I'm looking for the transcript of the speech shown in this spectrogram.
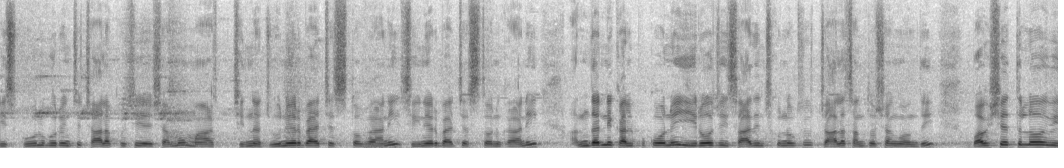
ఈ స్కూల్ గురించి చాలా కృషి చేశాము. మా చిన్న జూనియర్ బ్యాచెస్తో కానీ సీనియర్ బ్యాచెస్తో కానీ అందరినీ కలుపుకొని ఈరోజు సాధించుకున్న సాధించుకున్నందుకు చాలా సంతోషంగా ఉంది. భవిష్యత్తులో ఈ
